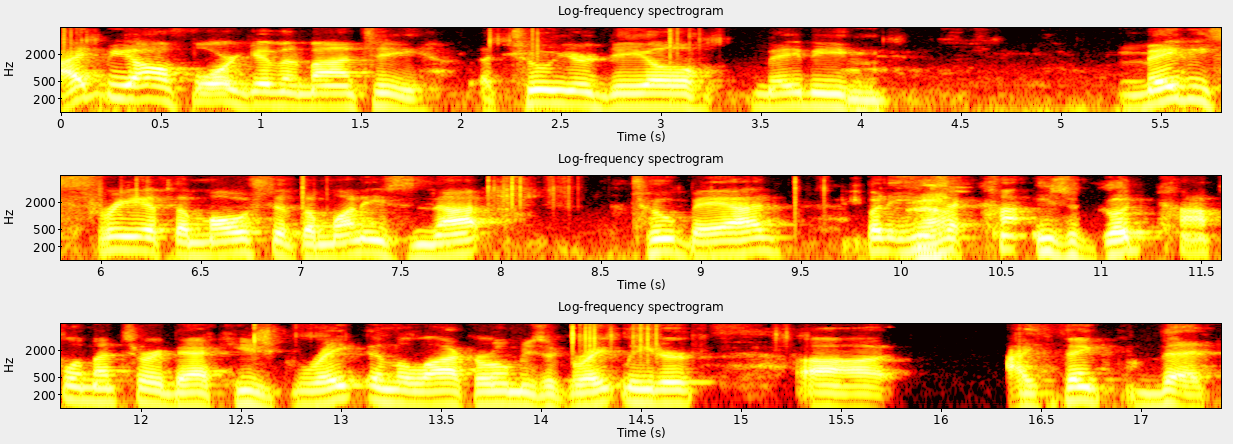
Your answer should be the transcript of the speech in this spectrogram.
I'd be all for giving Monty a two-year deal, maybe, mm. maybe three at the most if the money's not too bad. But he's yeah. a he's a good complementary back. He's great in the locker room. He's a great leader. Uh, I think that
